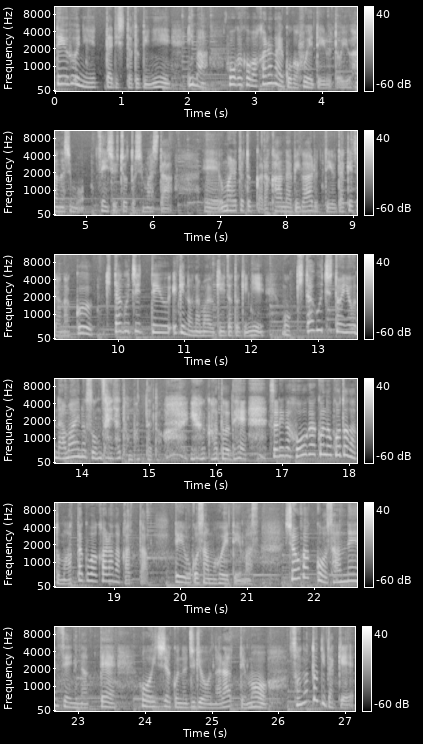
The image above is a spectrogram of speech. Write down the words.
ていうふうに言ったりした時に今方角がわからない子が増えているという話も先週ちょっとしました、えー、生まれた時からカーナビがあるっていうだけじゃなく北口っていう駅の名前を聞いた時にもう北口という名前の存在だと思ったということでそれが方角のことだと全く分からなかったっていうお子さんも増えています。小学校3年生になって方位磁石の授業を習ってもその時だけ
